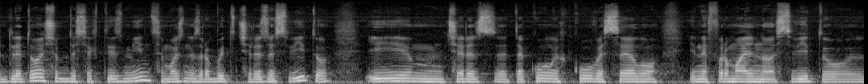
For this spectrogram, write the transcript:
для того, щоб досягти змін, це можна зробити через освіту і через таку легку, веселу і неформальну освіту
